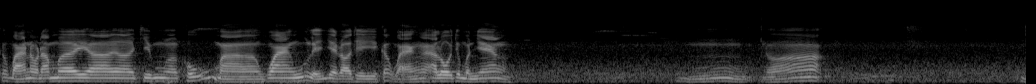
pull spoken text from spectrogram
Các bạn nào đam mê uh, chim khú mà quan huấn luyện vậy rồi thì các bạn alo cho mình nha. Ừ, đó. Ừ,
